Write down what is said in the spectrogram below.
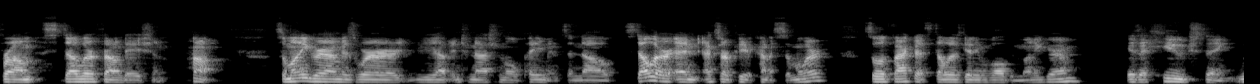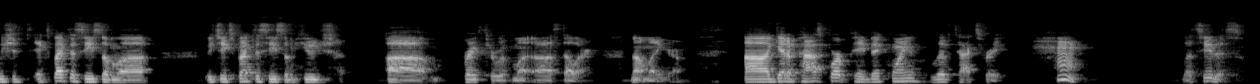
from Stellar Foundation. Huh. So MoneyGram is where you have international payments, and now Stellar and XRP are kind of similar. So the fact that Stellar is getting involved in MoneyGram is a huge thing. We should expect to see some. Uh, we should expect to see some huge uh, breakthrough with uh, Stellar, not MoneyGram. Uh, get a passport, pay Bitcoin, live tax free. Hmm. Let's see this.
